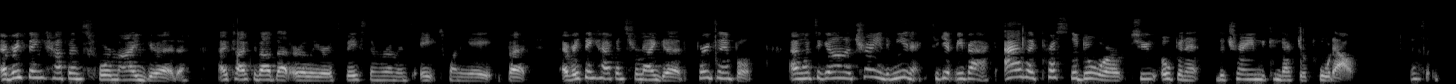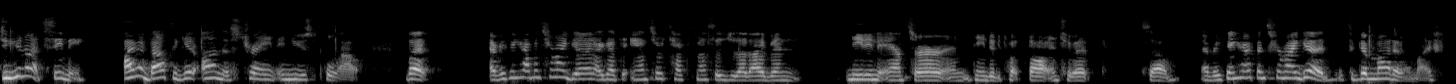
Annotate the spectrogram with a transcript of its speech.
everything happens for my good. I talked about that earlier. It's based in Romans 8:28, but everything happens for my good. For example, I went to get on a train to Munich to get me back. As I pressed the door to open it, the train conductor pulled out. I was like, "Do you not see me? I'm about to get on this train and you just pull out." But everything happens for my good. I got to answer text message that I've been needing to answer and needed to put thought into it. So everything happens for my good. It's a good motto in life.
